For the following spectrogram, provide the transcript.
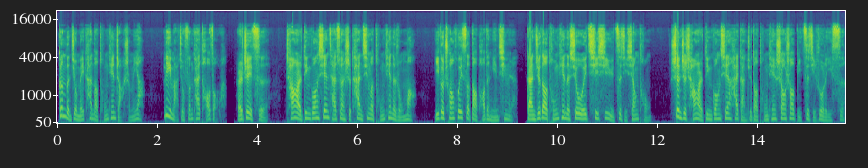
根本就没看到童天长什么样，立马就分开逃走了。而这次，长耳定光仙才算是看清了童天的容貌，一个穿灰色道袍的年轻人。感觉到童天的修为气息与自己相同，甚至长耳定光仙还感觉到童天稍稍比自己弱了一丝，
